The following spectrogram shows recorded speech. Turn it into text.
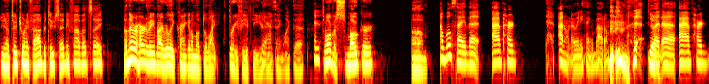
you know two twenty five to two seventy five. I'd say. I've never heard of anybody really cranking them up to like three fifty or Yeah. anything like that. And- it's more of a smoker. I will say that I've heard. I don't know anything about them, but, Yeah. but uh, I've heard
